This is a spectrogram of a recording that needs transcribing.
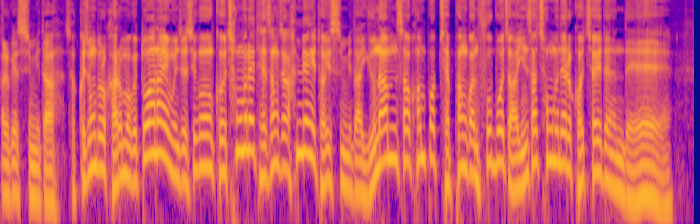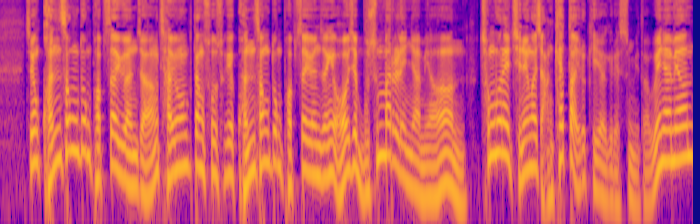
알겠습니다. 자, 그 정도로 가름하고 또 하나의 문제. 지금 그 청문회 대상자가 한 명이 더 있습니다. 유남석 헌법재판관 후보자 인사청문회를 거쳐야 되는데 지금 권성동 법사위원장, 자유한국당 소속의 권성동 법사위원장이 어제 무슨 말을 했냐면 청문회 진행하지 않겠다 이렇게 이야기를 했습니다. 왜냐하면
